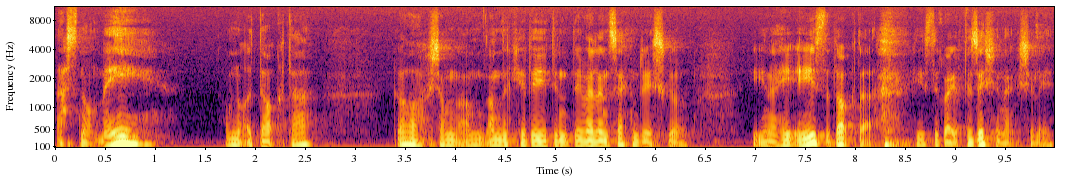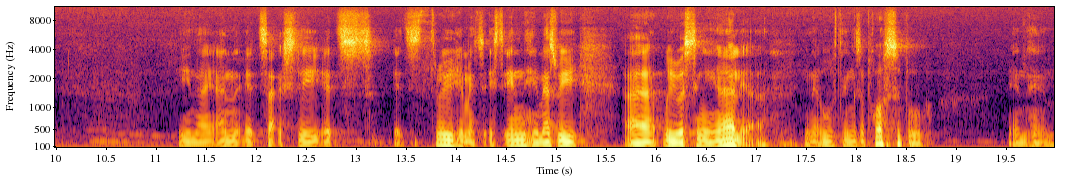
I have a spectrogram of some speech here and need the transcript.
That's not me. I'm not a doctor. Gosh, I'm, I'm, I'm the kid who didn't do well in secondary school. You know, he, he's the doctor. he's the great physician, actually. You know, and it's actually it's it's through him. It's it's in him. As we uh, we were singing earlier, you know, all things are possible in him.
